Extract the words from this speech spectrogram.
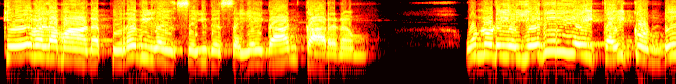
கேவலமான பிறவிகள் செய்த செயல்தான் காரணம். உன்னுடைய எதிரியை கை கொண்டு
